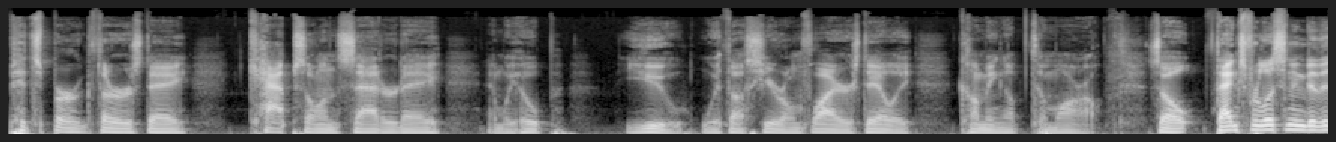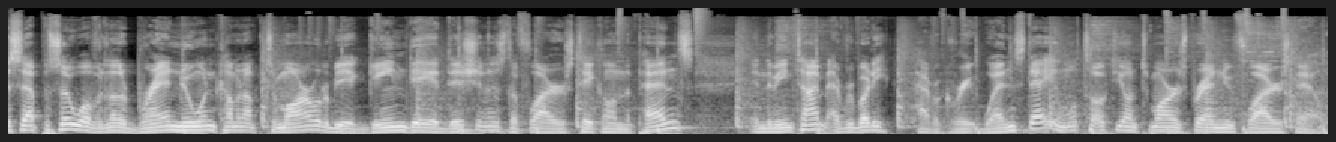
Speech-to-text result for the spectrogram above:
Pittsburgh Thursday, Caps on Saturday, and we hope you with us here on Flyers Daily coming up tomorrow. So thanks for listening to this episode. We'll have another brand new one coming up tomorrow. It'll be a game day edition as the Flyers take on the Pens. In the meantime, everybody have a great Wednesday, and we'll talk to you on tomorrow's brand new Flyers Daily.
